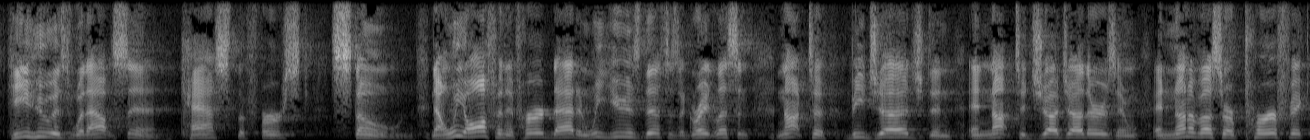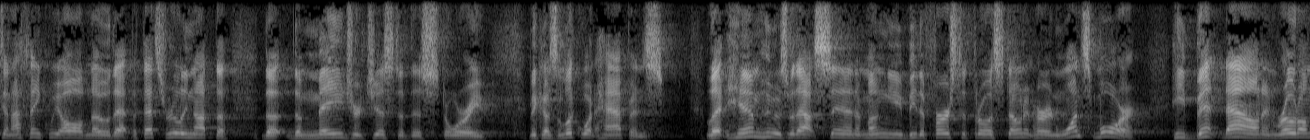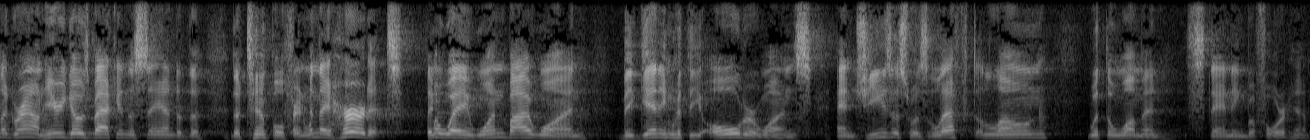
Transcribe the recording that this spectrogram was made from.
He who is without sin, cast the first stone. Now, we often have heard that, and we use this as a great lesson not to be judged and, and not to judge others, and, and none of us are perfect, and I think we all know that, but that's really not the, the, the major gist of this story, because look what happens. Let him who is without sin among you be the first to throw a stone at her, and once more, he bent down and wrote on the ground. Here he goes back in the sand of the, the temple. And when they heard it, they went away one by one beginning with the older ones, and Jesus was left alone with the woman standing before him.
